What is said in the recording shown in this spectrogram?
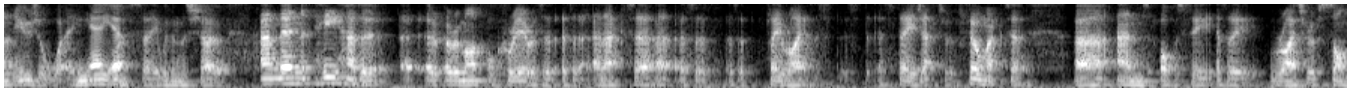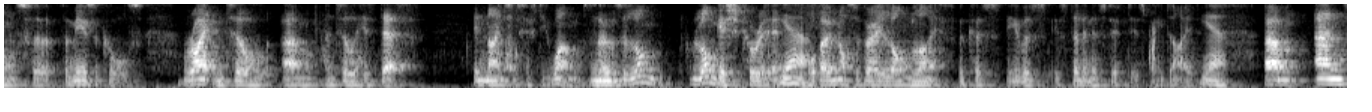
unusual way. Yeah, yeah. Let's say within the show. And then he had a, a, a remarkable career as, a, as a, an actor, uh, as, a, as a playwright, as a, a stage actor, a film actor, uh, and obviously as a writer of songs for, for musicals, right until um, until his death in 1951. So it was a long, longish career, Mm. Yeah. although not a very long life because he was still in his 50s when he died. yeah. Um, and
